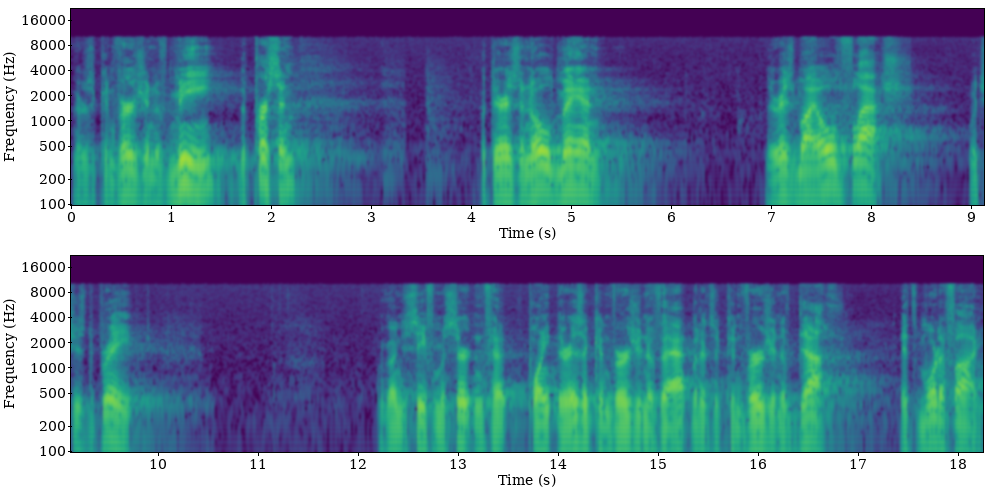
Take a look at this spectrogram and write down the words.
There's a conversion of me, the person, but there is an old man. There is my old flesh, which is depraved. We're going to see from a certain point there is a conversion of that, but it's a conversion of death. It's mortifying.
